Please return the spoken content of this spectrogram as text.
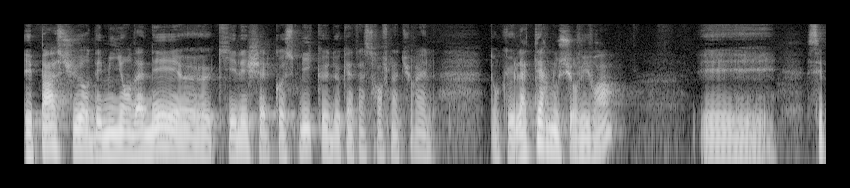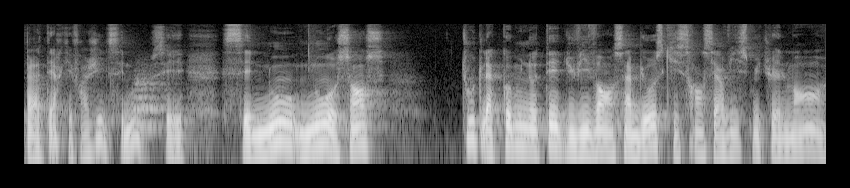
et pas sur des millions d'années euh, qui est l'échelle cosmique de catastrophes naturelles. Donc euh, la Terre nous survivra, et c'est pas la Terre qui est fragile, c'est nous. C'est nous, nous au sens toute la communauté du vivant en symbiose qui se rend service mutuellement.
